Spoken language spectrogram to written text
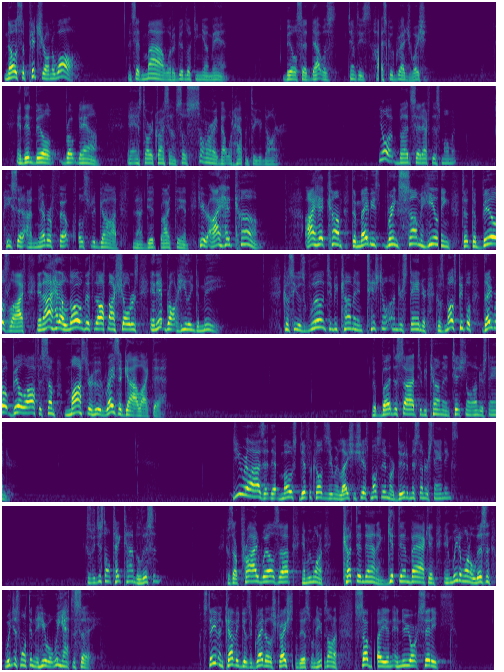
Noticed a picture on the wall and said, My, what a good looking young man. Bill said that was Timothy's high school graduation. And then Bill broke down and started crying, said, I'm so sorry about what happened to your daughter. You know what Bud said after this moment? He said, I never felt closer to God than I did right then. Here, I had come. I had come to maybe bring some healing to, to Bill's life, and I had a load lifted off my shoulders, and it brought healing to me. Because he was willing to become an intentional understander. Because most people, they wrote Bill off as some monster who would raise a guy like that. But Bud decided to become an intentional understander. Do you realize that, that most difficulties in relationships, most of them are due to misunderstandings? Because we just don't take time to listen. Because our pride wells up and we want to cut them down and get them back, and, and we don't want to listen. We just want them to hear what we have to say. Stephen Covey gives a great illustration of this when he was on a subway in, in New York City,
